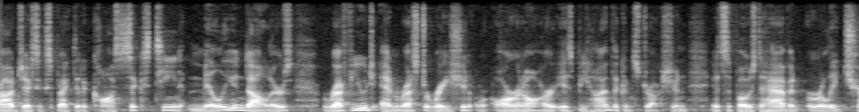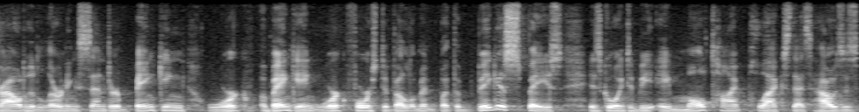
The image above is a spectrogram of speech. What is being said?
project's expected to cost $16 million. Refuge and Restoration, or R&R, is behind the construction. It's supposed to have an early childhood learning center, banking, work, uh, banking, workforce development, but the biggest space is going to be a multiplex that houses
